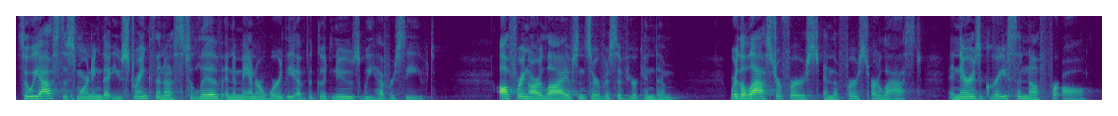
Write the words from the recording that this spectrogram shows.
So we ask this morning that you strengthen us to live in a manner worthy of the good news we have received, offering our lives in service of your kingdom, where the last are first and the first are last, and there is grace enough for all.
